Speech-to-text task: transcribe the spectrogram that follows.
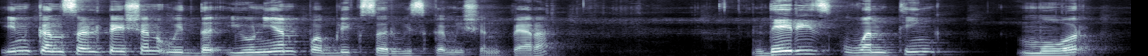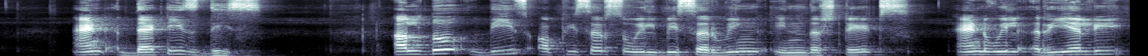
in consultation with the union public service commission para there is one thing more and that is this. Although these officers will be serving in the states and will really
